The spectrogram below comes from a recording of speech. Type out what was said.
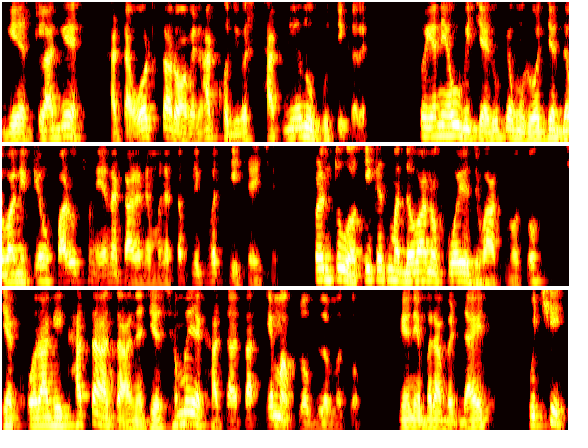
ગેસ લાગે, ખાટા ઓટકારો આવે ને આખો દિવસ થાકની અનુભૂતિ કરે. તો એને એવું વિચાર્યું કે હું રોજે દવાની ટેવ પાડું છું ને એના કારણે મને તકલીફ વધતી જાય છે. પરંતુ હકીકતમાં દવાનો કોઈ જ વાક નહોતો. જે ખોરાક ખાતા હતા અને જે સમયે ખાતા હતા એમાં પ્રોબ્લેમ હતો. મેં એને બરાબર ડાયટ પૂછી,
